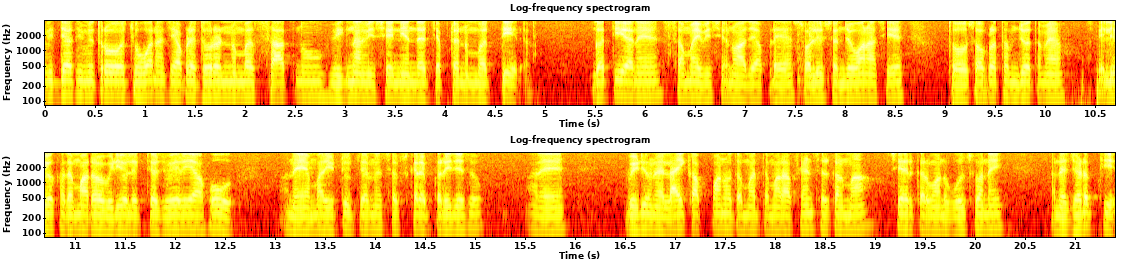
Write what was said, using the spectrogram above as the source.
વિદ્યાર્થી મિત્રો, જોવાના છે આપણે ધોરણ નંબર સાતનું વિજ્ઞાન વિષયની અંદર ચેપ્ટર નંબર તેર. ગતિ અને સમય વિશેનું આજે આપણે સોલ્યુશન જોવાના છીએ. તો સૌપ્રથમ જો તમે પહેલી વખત અમારો વીડિયો લેક્ચર જોઈ રહ્યા હો અને અમારી યુટ્યુબ ચેનલ સબસ્ક્રાઈબ કરી દેજો અને વિડીયોને લાઇક આપવાનો તમારે તમારા ફ્રેન્ડ સર્કલમાં શેર કરવાનું ભૂલશો નહીં. અને ઝડપથી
